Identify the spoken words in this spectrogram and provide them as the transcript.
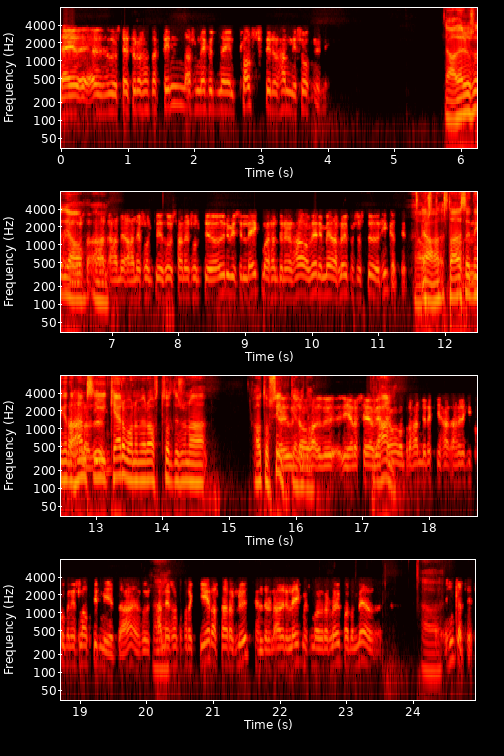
nei, eh, þú veist, þeir þurfa samt að finna svona einhvern veginn pláss fyrir hann í sókninni. Já, þeir eru svo, já, Þú veist, já, hann, hann, er- hann er svolítið, þú veist, hann er svolítið öðruvísi leikmaður heldur en hann hafa verið með að hlaupa þessar stöður hingað til. já, Já. sta- staðsetningarnar Hann hans í um- kerfunum eru oft svolítið svona out of sync Ég, er að segja við hann. hann er ekki, hann, hann er ekki komin eins langt inn í þetta en þú veist, hann er samt að fara að gera alltaf aðra hlut heldur en aðri leikmenn sem hafa verið að hlaupa það með Já, hingað til.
